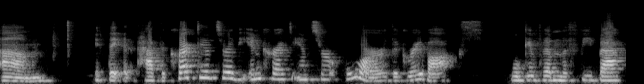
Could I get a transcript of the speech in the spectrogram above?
um, if they have the correct answer, the incorrect answer, or the gray box will give them the feedback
